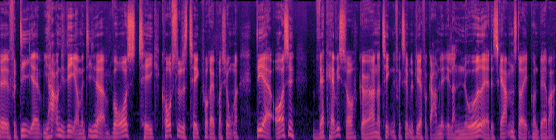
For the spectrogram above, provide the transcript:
øh, fordi øh, vi har en idé om, at de her vores take, kortsluttet take på reparationer, det er også hvad kan vi så gøre, når tingene for eksempel bliver for gamle, eller noget af det, skærmen står af på en bærbar?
